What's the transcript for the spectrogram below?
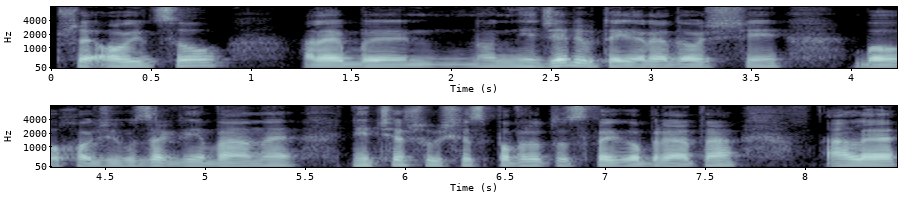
przy ojcu, ale jakby no, nie dzielił tej radości, bo chodził zagniewany, nie cieszył się z powrotu swojego brata, ale...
